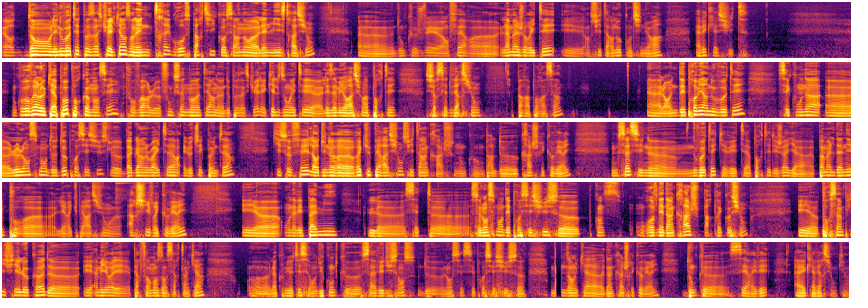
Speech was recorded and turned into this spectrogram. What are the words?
Alors, dans les nouveautés de PostgreSQL 15, on a une très grosse partie concernant l'administration. donc je vais en faire la majorité et ensuite Arnaud continuera avec la suite. Donc on va ouvrir le capot pour commencer, pour voir le fonctionnement interne de PostgreSQL et quelles ont été euh, les améliorations apportées sur cette version par rapport à ça. Euh, alors une des premières nouveautés, c'est qu'on a euh, le lancement de deux processus, le background writer et le checkpointer, qui se fait lors d'une récupération suite à un crash. Donc on parle de crash recovery. Donc ça, c'est une nouveauté qui avait été apportée déjà il y a pas mal d'années pour les récupérations archive recovery. Et euh, on n'avait pas mis euh, ce lancement des processus euh, quand on revenait d'un crash par précaution. Et pour simplifier le code et améliorer les performances dans certains cas, la communauté s'est rendue compte que ça avait du sens de lancer ces processus, même dans le cas d'un crash recovery. Donc c'est arrivé avec la version 15.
